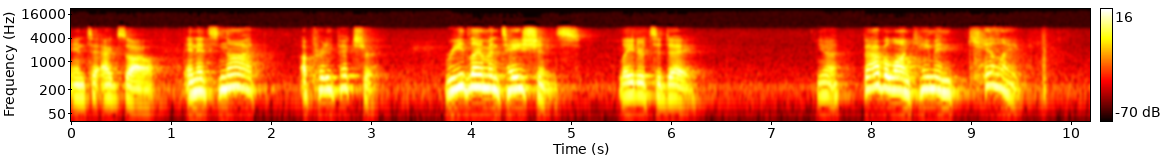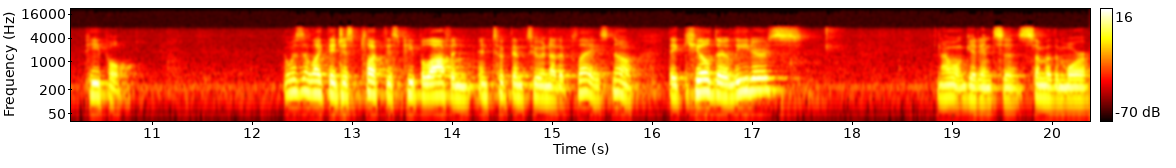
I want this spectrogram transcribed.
into exile. And it's not a pretty picture. Read Lamentations later today. Yeah, Babylon came in killing people. It wasn't like they just plucked these people off and, and took them to another place. No, they killed their leaders. And I won't get into some of the more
